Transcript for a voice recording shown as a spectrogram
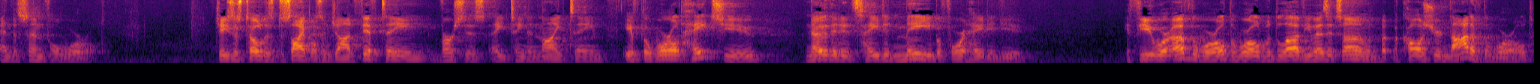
and the sinful world. Jesus told his disciples in John 15, verses 18 and 19, If the world hates you, Know that it's hated me before it hated you. If you were of the world, the world would love you as its own. But because you're not of the world,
